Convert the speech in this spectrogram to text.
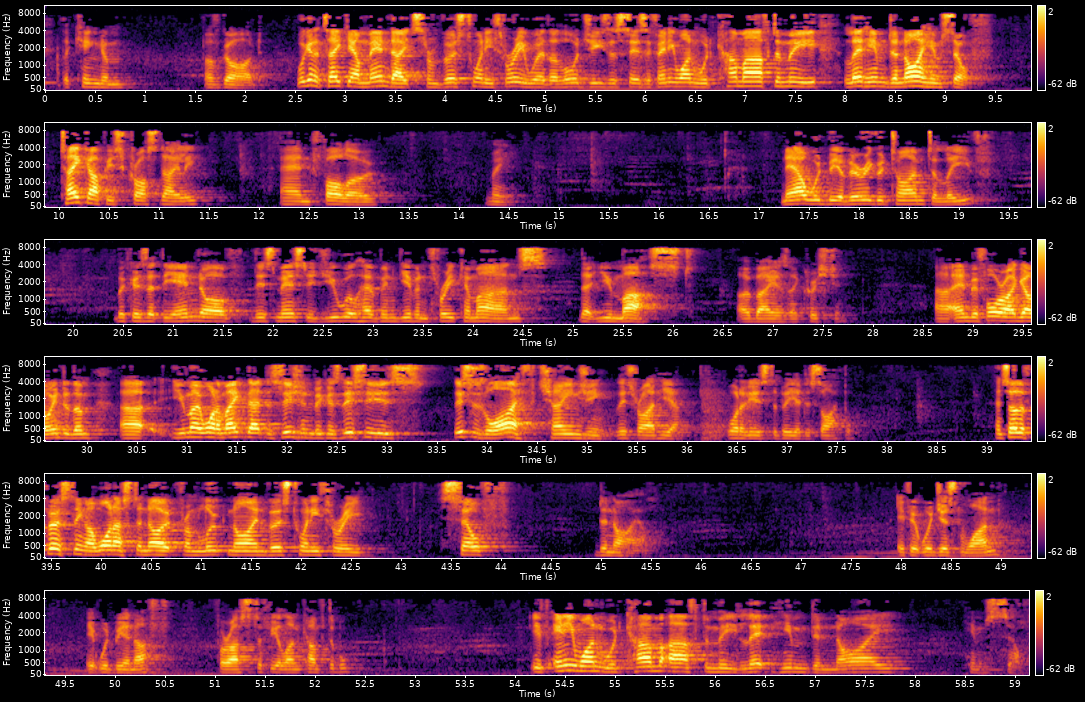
the kingdom of God. We're going to take our mandates from verse 23 where the Lord Jesus says, If anyone would come after me, let him deny himself, take up his cross daily, and follow me. Now would be a very good time to leave because at the end of this message, you will have been given three commands that you must obey as a Christian. Uh, and before I go into them, uh, you may want to make that decision because this is, this is life changing, this right here, what it is to be a disciple. And so the first thing I want us to note from Luke 9 verse 23, self denial. If it were just one, it would be enough for us to feel uncomfortable. If anyone would come after me, let him deny himself.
